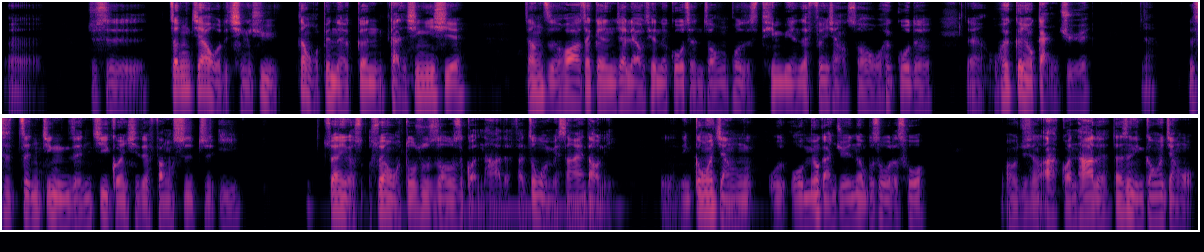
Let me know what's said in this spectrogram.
呃，就是增加我的情绪，让我变得更感性一些。这样子的话，在跟人家聊天的过程中，或者是听别人在分享的时候，我会过得，嗯，我会更有感觉。啊，这是增进人际关系的方式之一。虽然有，虽然我多数时候都是管他的，反正我没伤害到你。你跟我讲，我我没有感觉，那不是我的错。然后我就想啊，管他的。但是你跟我讲我。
